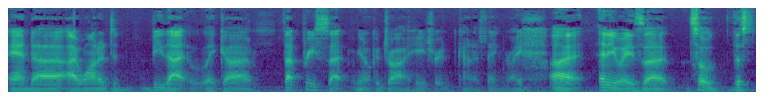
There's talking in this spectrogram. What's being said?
and uh, I wanted to be that like uh, that priest that you know could draw a hatred kind of thing, right? Uh, anyways, uh, so this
